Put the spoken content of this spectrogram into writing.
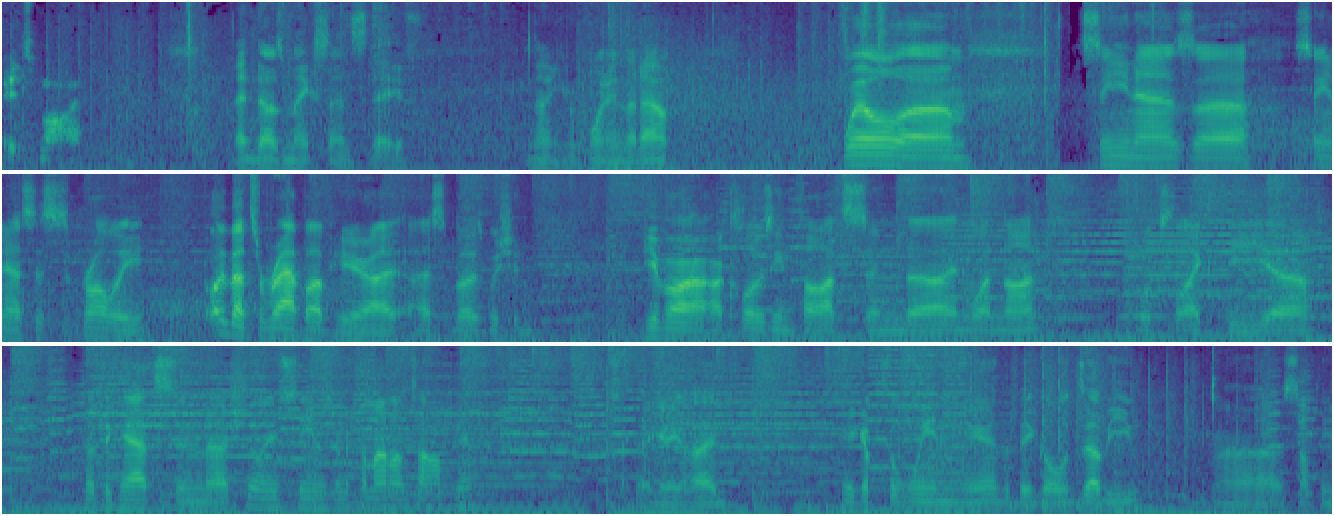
It's mine. That does make sense, Dave. Thank you for pointing that out. Well, um, seeing as, uh, seeing as this is probably, probably about to wrap up here, I, I suppose we should give our, our closing thoughts and, uh, and whatnot. Looks like the, uh, the Cats and, uh, Shilling team is gonna come out on top here. Looks like they're gonna go ahead pick up the win here, the big old W. Uh, something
